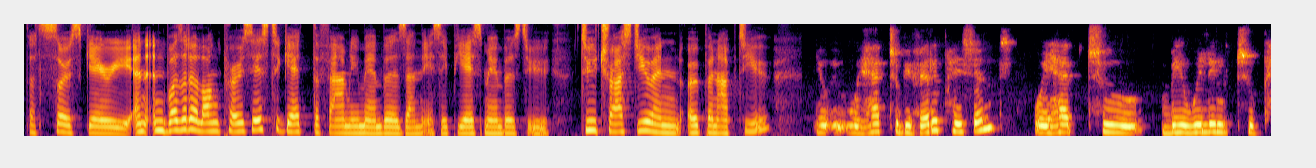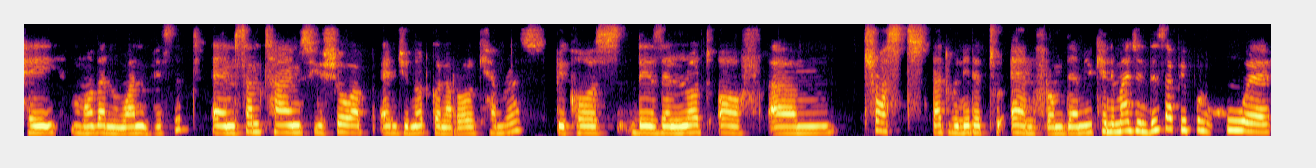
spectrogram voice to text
That's so scary. And and was it a long process to get the family members and the SAPS members to to trust you and open up to you? You we had to be very patient we had to be willing to pay more than one visit. And sometimes you show up and you're not going to roll cameras because there's a lot of um, trust that we needed to earn from them. You can imagine these are people who were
